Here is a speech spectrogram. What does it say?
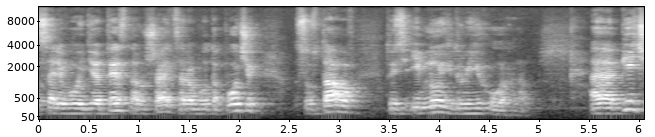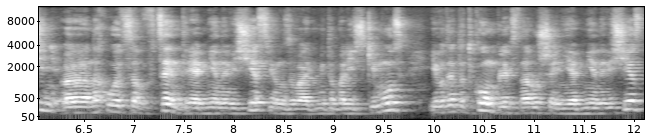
солевой диатез, нарушается работа почек, суставов то есть и многих других органов. Э, печень э, находится в центре обмена веществ, ее называют метаболический мозг. И вот этот комплекс нарушений обмена веществ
